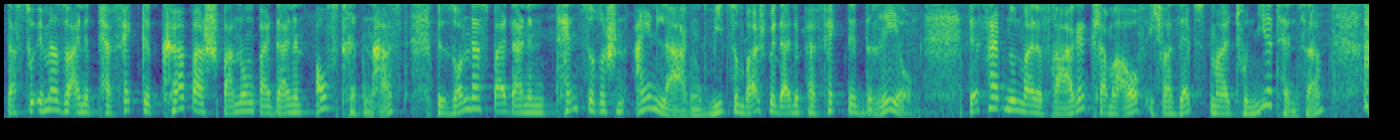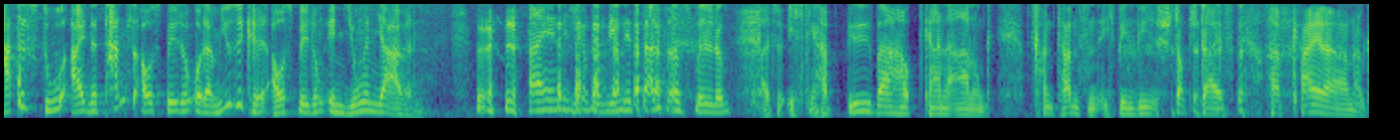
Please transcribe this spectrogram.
dass du immer so eine perfekte Körperspannung bei deinen Auftritten hast, besonders bei deinen tänzerischen Einlagen, wie zum Beispiel deine perfekte Drehung. Deshalb nun meine Frage, Klammer auf, ich war selbst mal Turniertänzer. Hattest du eine Tanzausbildung oder Musical-Ausbildung in jungen Jahren? Nein, ich habe nie eine Tanzausbildung. Also ich habe überhaupt keine Ahnung von Tanzen. Ich bin wie stocksteif, habe keine Ahnung.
